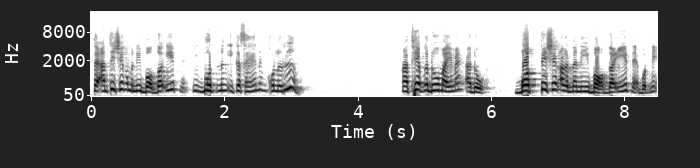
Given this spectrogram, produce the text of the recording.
แต่อันที่เชคอัลบานีบอก ضعيف เนี่ยอีกบทหนึ่งอีกกระแสหนึ่งคนละเรื่องมาเทียบกันดูไหมไหมอะดู บทที่เชคอัลบานีบอก ضعيف เนี่ยบทนี้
